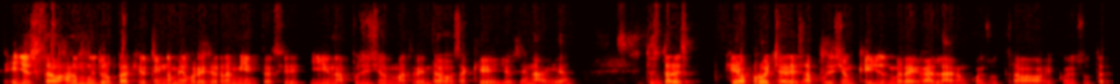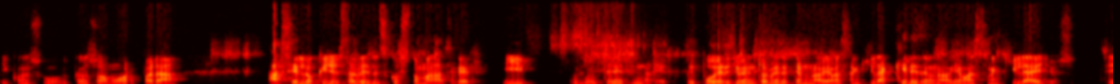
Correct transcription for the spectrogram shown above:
Ellos trabajaron muy duro para que yo tenga mejores herramientas y, una posición más ventajosa que ellos en la vida. Entonces, tal vez quiero aprovechar esa posición que ellos me regalaron con su trabajo y con su, y con su, con su amor para hacer lo que ellos tal vez les costó más hacer y, poder yo eventualmente tener una vida más tranquila que les dé una vida más tranquila a ellos, ¿sí?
